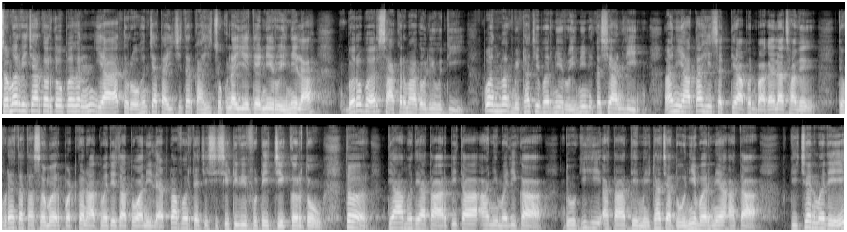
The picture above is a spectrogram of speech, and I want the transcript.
समर विचार करतो पण यात रोहनच्या ताईची तर काही चूक नाही आहे त्यांनी रोहिणीला बरोबर साखर मागवली होती. पण मग मिठाची भरणी रोहिणीने कशी आणली? आणि आता हे सत्य आपण बघायलाच हवे. तेवढ्यात आता समर पटकन आतमध्ये जातो आणि लॅपटॉपवर त्याचे C C T V footage check करतो. तर त्यामध्ये आता अर्पिता आणि मलिका. दोघीही आता ते मिठाच्या दोन्ही बरण्या आता किचनमध्ये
